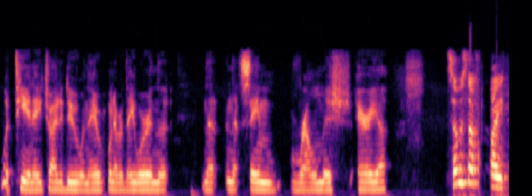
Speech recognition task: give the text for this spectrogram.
what TNA tried to do when they whenever they were in the in that in that same realmish area. Some stuff I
